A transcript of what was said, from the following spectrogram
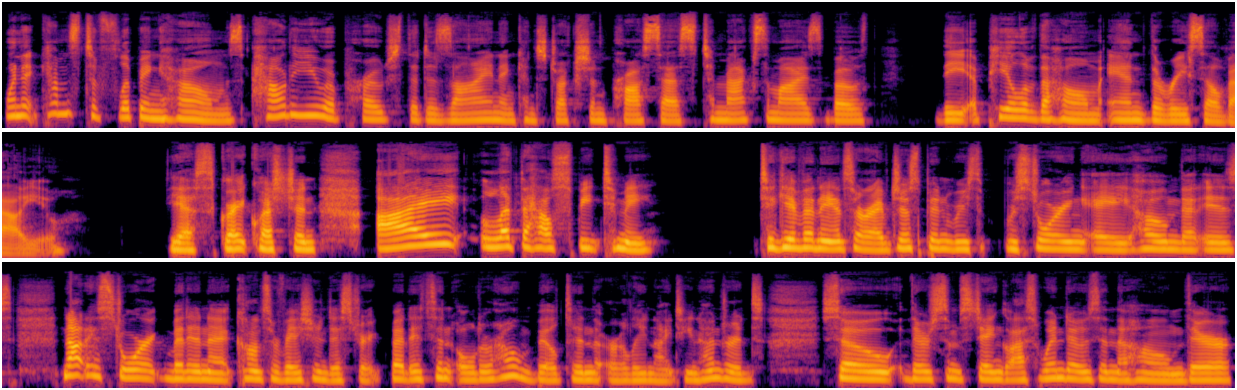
when it comes to flipping homes, how do you approach the design and construction process to maximize both the appeal of the home and the resale value? Yes, great question. I let the house speak to me. To give an answer, I've just been re- restoring a home that is not historic, but in a conservation district. But it's an older home built in the early 1900s. So there's some stained glass windows in the home. There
